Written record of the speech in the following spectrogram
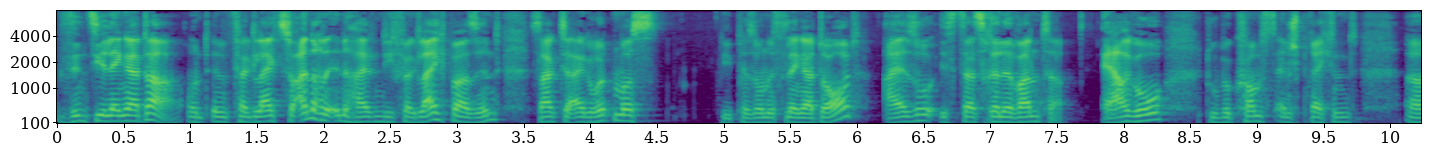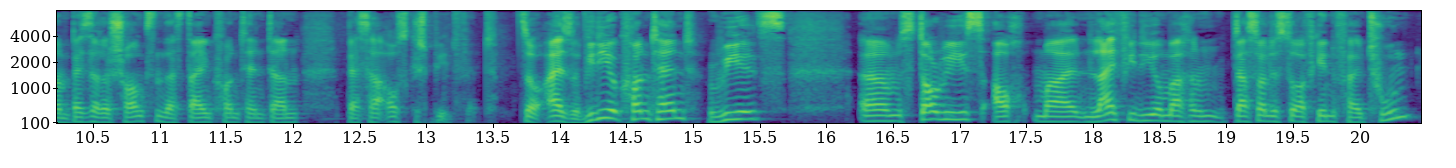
sind sie länger da. Und im Vergleich zu anderen Inhalten, die vergleichbar sind, sagt der Algorithmus, die Person ist länger dort, also ist das relevanter. Ergo, du bekommst entsprechend ähm, bessere Chancen, dass dein Content dann besser ausgespielt wird. So, also Videocontent, Reels, ähm, Stories, auch mal ein Live-Video machen, das solltest du auf jeden Fall tun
